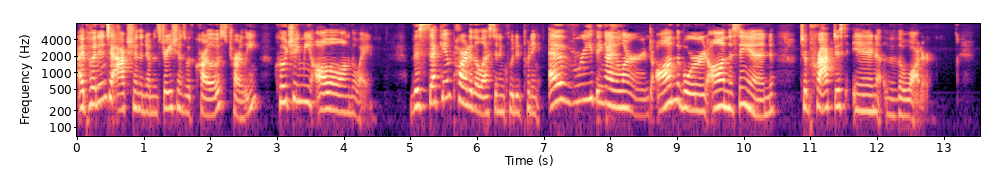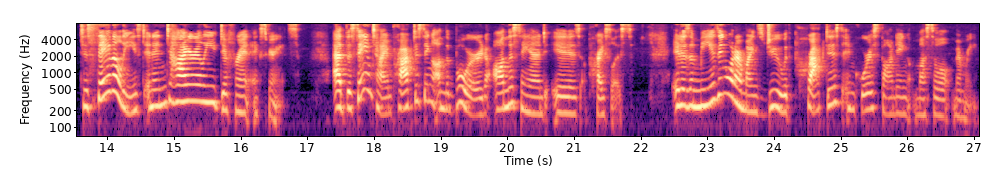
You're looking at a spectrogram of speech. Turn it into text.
I put into action the demonstrations with Carlos, Charlie, coaching me all along the way. The second part of the lesson included putting everything I learned on the board on the sand to practice in the water. To say the least, an entirely different experience. At the same time, practicing on the board on the sand is priceless. It is amazing what our minds do with practice and corresponding muscle memory.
